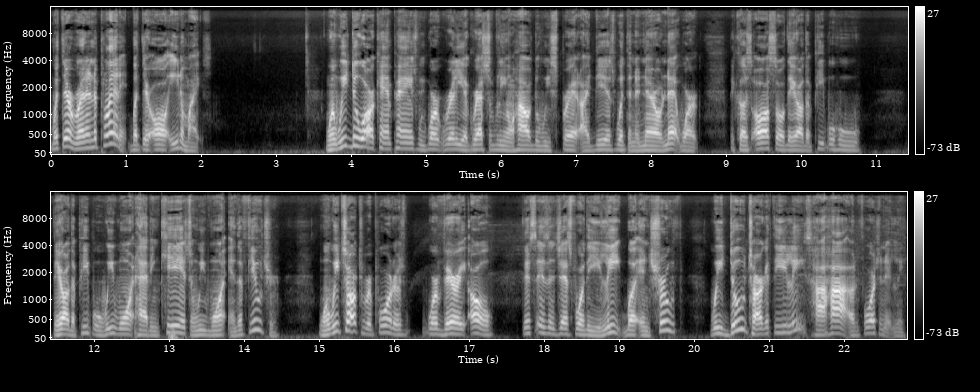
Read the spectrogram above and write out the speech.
But they're running the planet. But they're all Edomites. When we do our campaigns, we work really aggressively on how do we spread ideas within the narrow network, because also they are the people who they are the people we want having kids and we want in the future. When we talk to reporters, we're very, oh, this isn't just for the elite, but in truth, we do target the elites. Ha ha, unfortunately.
